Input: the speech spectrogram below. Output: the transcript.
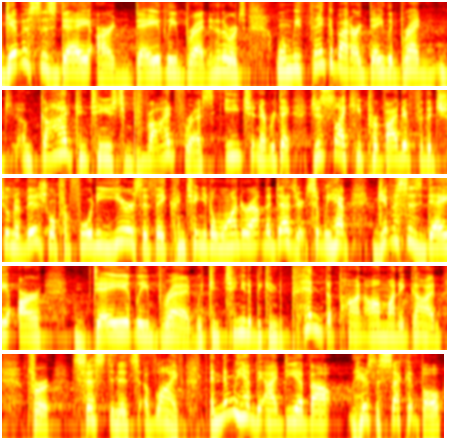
Give us this day our daily bread. In other words, when we think about our daily bread, God continues to provide for us each and every day, just like He provided for the children of Israel for 40 years as they continue to wander out in the desert. So we have, give us this day our daily bread. We continue to be dependent upon Almighty God for sustenance of life. And then we have the idea about, here's the second bowl,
